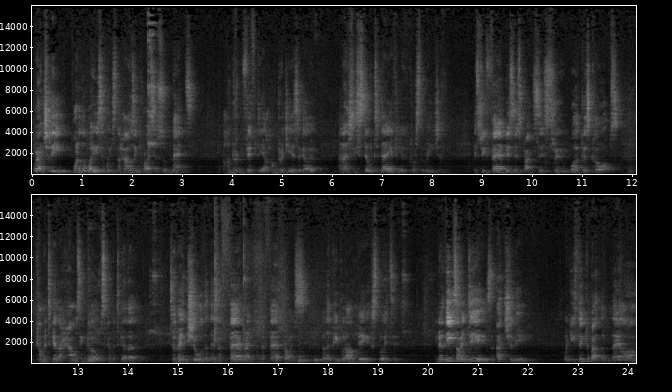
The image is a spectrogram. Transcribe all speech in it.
where actually one of the ways in which the housing crisis was met 150, 100 years ago, and actually still today if you look across the region, is through fair business practices, through workers' co-ops coming together, housing co-ops coming together, to make sure that there's a fair rent and a fair price, and that people aren't being exploited. You know, these ideas actually when you think about them, they are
